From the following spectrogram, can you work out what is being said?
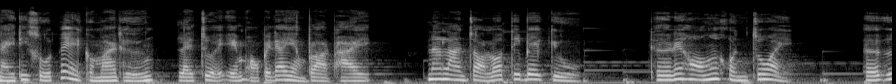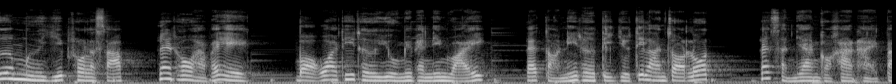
ในที่สุดพระเอกก็มาถึง และจ่วยเอ็มออกไปได้อย่างปลอดภัย หน้าลานจอดรถที่เบกอยู่ เธอได้ฮ้องให้คนช่วย เธอเอื้อมมือยิบโทรศัพท์ และโทรหาพระเอก บอกว่าที่เธออยู่มีแผ่นดินไหว และตอนนี้เธอติดอยู่ที่ลานจอดรถ และสัญญาณก็ขาดหายไป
